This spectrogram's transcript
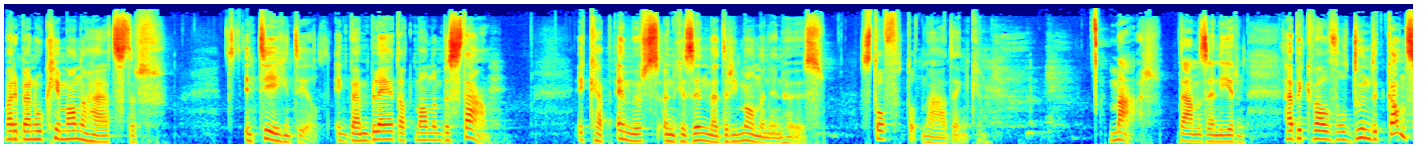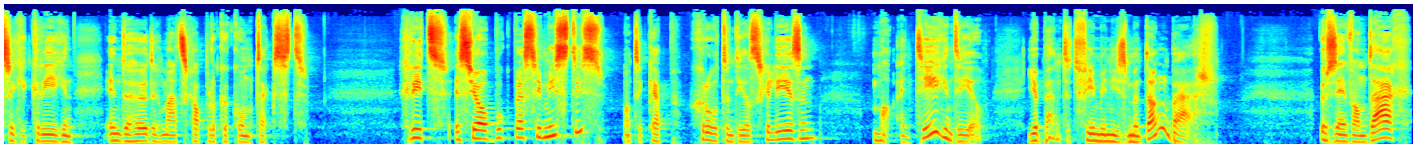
Maar ik ben ook geen mannenhaatster. Integendeel, ik ben blij dat mannen bestaan. Ik heb immers een gezin met drie mannen in huis. Stof tot nadenken. Maar, dames en heren, heb ik wel voldoende kansen gekregen in de huidige maatschappelijke context? Griet, is jouw boek pessimistisch? Want ik heb grotendeels gelezen. Maar in tegendeel, je bent het feminisme dankbaar. Er zijn vandaag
